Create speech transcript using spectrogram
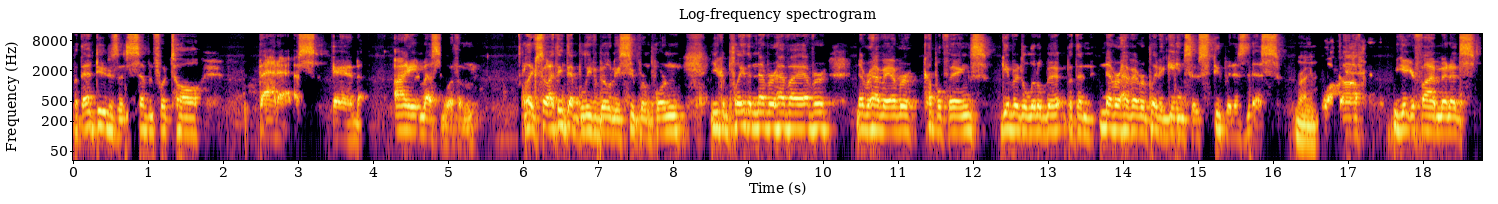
But that dude is a seven foot tall badass. And I ain't messing with him. Like so I think that believability is super important. You can play the never have I ever, never have I ever, couple things, give it a little bit, but then never have I ever played a game so stupid as this. Right. Walk off, you get your five minutes,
